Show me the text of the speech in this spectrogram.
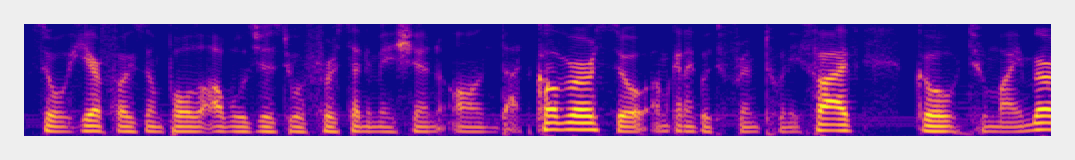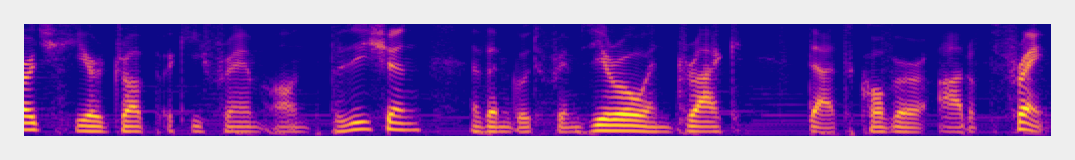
So here, for example, I will just do a first animation on that cover. So I'm gonna go to frame 25, go to my merge, here drop a keyframe on the position, and then go to frame zero and drag that cover out of the frame.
